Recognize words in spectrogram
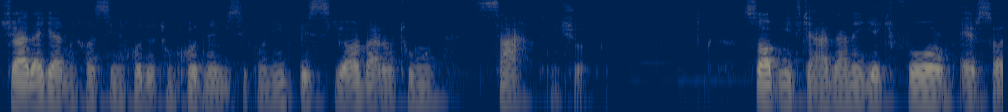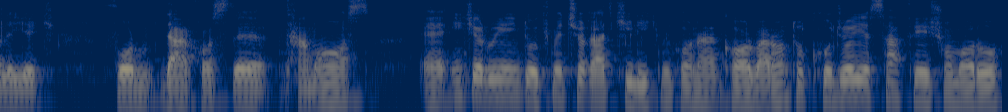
شاید اگر می‌خواستین خودتون کد نویسی کنید بسیار براتون سخت می‌شد. submit کردن یک فرم ارسال یک فرم درخواست تماس اینکه روی این دکمه چقدر کلیک می‌کنن کاربران تا کجای صفحه شما رو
